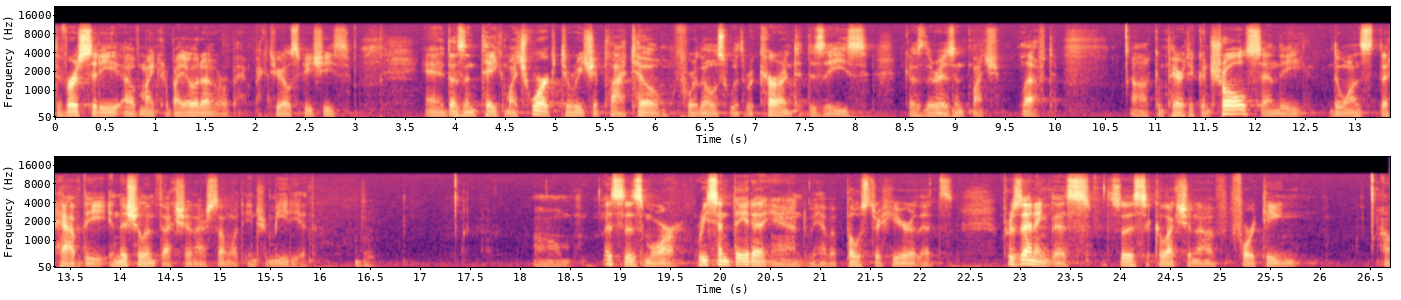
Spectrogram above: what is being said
diversity of microbiota or bacterial species, and it doesn't take much work to reach a plateau for those with recurrent disease because there isn't much left uh, compared to controls, and the, the ones that have the initial infection are somewhat intermediate. Um, this is more recent data, and we have a poster here that's presenting this. So this is a collection of 14 uh,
